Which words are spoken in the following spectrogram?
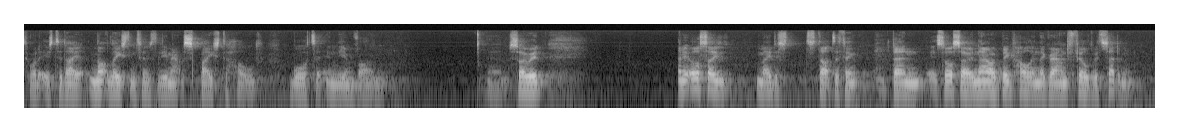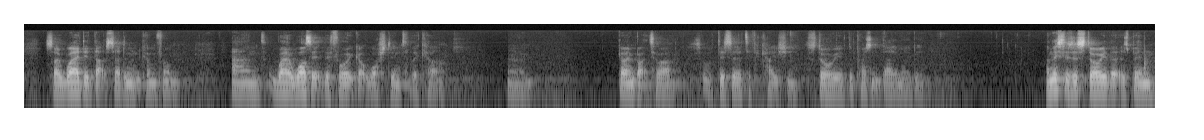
to what it is today, not least in terms of the amount of space to hold water in the environment. Um, so it, and it also made us start to think then it's also now a big hole in the ground filled with sediment. So where did that sediment come from? And where was it before it got washed into the qa? Um, going back to our sort of desertification story of the present day maybe. And this is a story that has been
